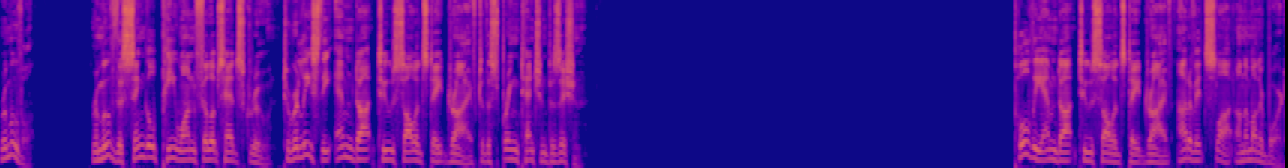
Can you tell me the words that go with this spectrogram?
Removal. Remove the single P1 Phillips head screw to release the M.2 solid-state drive to the spring tension position. Pull the M.2 solid-state drive out of its slot on the motherboard.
